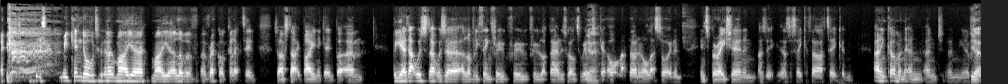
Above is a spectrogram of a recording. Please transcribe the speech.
it's rekindled uh, my uh, my uh, love of, of record collecting, so I've started buying again. But um, but yeah, that was that was a, a, lovely thing through through through lockdown as well to be able yeah. to get all that done and all that sorted and inspiration and as it as I say cathartic and and income and and and, and you know for, yeah.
